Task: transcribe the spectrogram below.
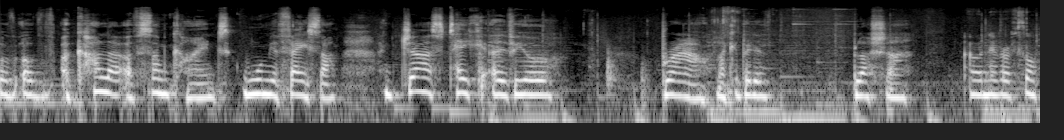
of, of a colour of some kind, warm your face up, and just take it over your brow like a bit of blusher. I would never have thought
